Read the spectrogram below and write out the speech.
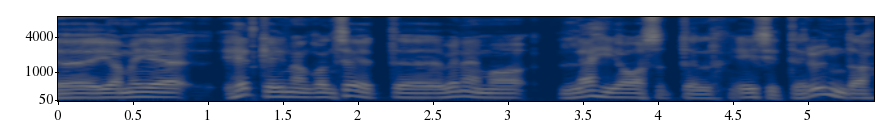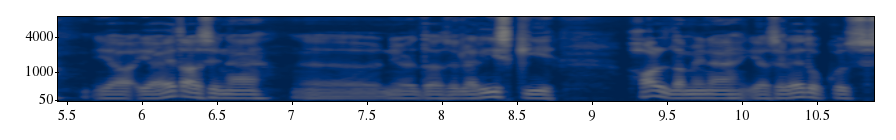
Äh, ja meie hetkehinnang on see, et äh, Venemaa lähiaastatel Eestit ei ründa ja, ja edasine äh, nii-öelda selle riski haldamine ja selle edukus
